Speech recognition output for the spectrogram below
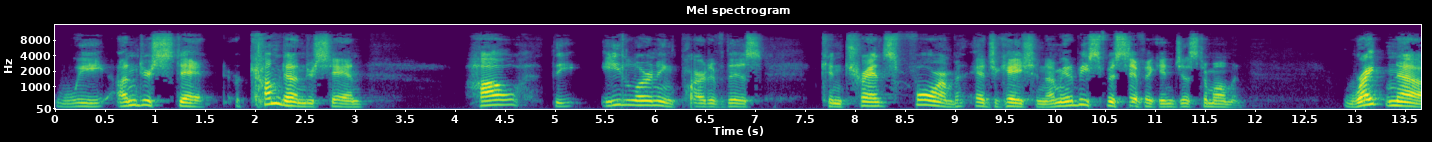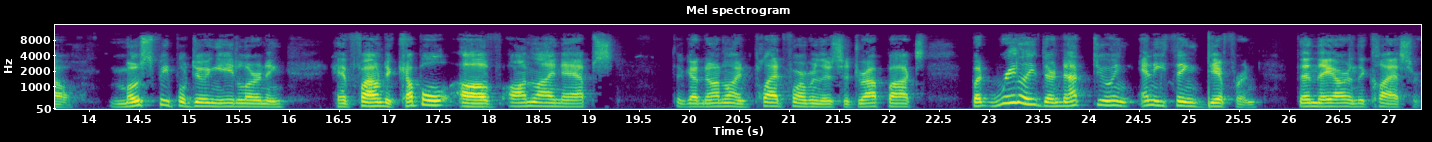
we understand or come to understand how the e learning part of this can transform education. I'm going to be specific in just a moment. Right now, most people doing e learning have found a couple of online apps. They've got an online platform and there's a Dropbox but really they're not doing anything different than they are in the classroom.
